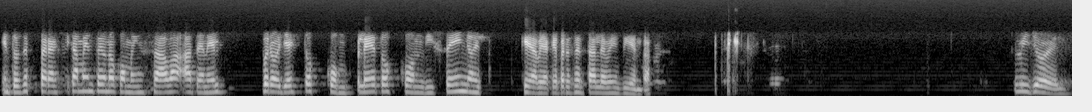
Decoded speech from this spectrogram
Entonces prácticamente uno comenzaba a tener proyectos completos con diseños que había que presentarle a vivienda. Luis Joel.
